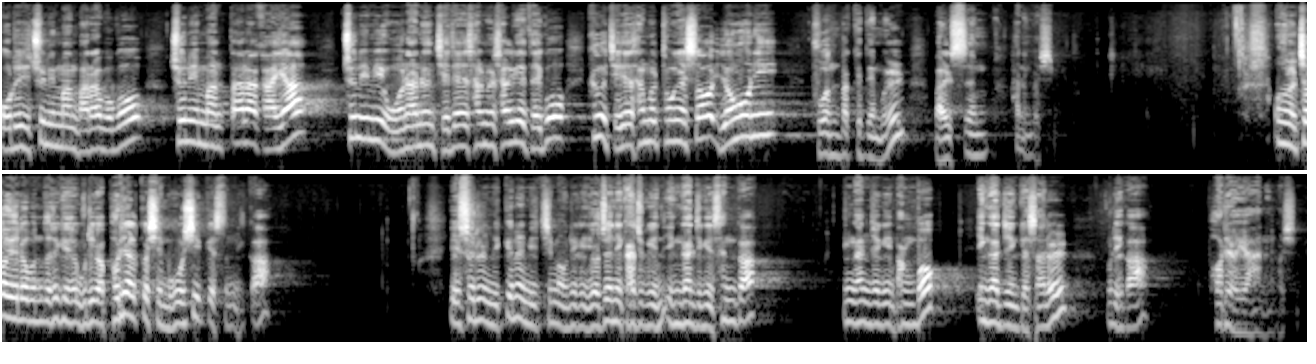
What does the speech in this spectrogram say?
오로지 주님만 바라보고 주님만 따라가야 주님이 원하는 제자의 삶을 살게 되고 그 제자의 삶을 통해서 영원히 구원받게 됨을 말씀하는 것입니다. 오늘 저 여러분들에게 우리가 버려야 할 것이 무엇이 있겠습니까? 예수를 믿기는 믿지만 우리가 여전히 가지고 있는 인간적인 생각, 인간적인 방법, 인간적인 계산을 우리가 버려야 하는 것입니다.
